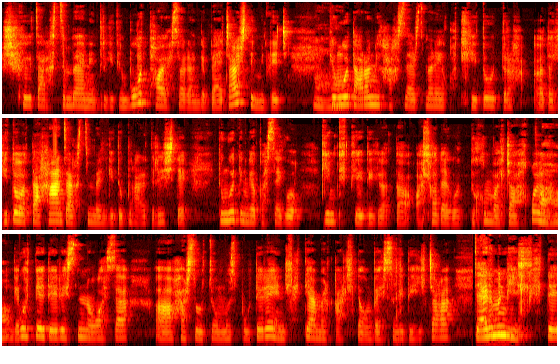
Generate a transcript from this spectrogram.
ширхэг зарагдсан байна энэ гэдэг нь бүгд тоо ёсоор ингээ байж байгаа шүү дээ мэдээж. Тэнгүүд 11 хагасны арзмарын гутал хэдэн өдөр одоо хэдэн удаа хаан зарагдсан байна гэдэг бүх хараад ирнэ шүү дээ. Тэнгүүд ингээ бас айгу гимт итгээдэг одоо олоход айгу дөхөн болж байгаа байхгүй юу. Ингээ гүтээ дээрээс нь угаасаа харс үүс хүмүүс бүгдээрээ энэ Латин Америк гаралтай хүн байсан гэдэг хэлж байгаа. Зарим нь хэлэхдээ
